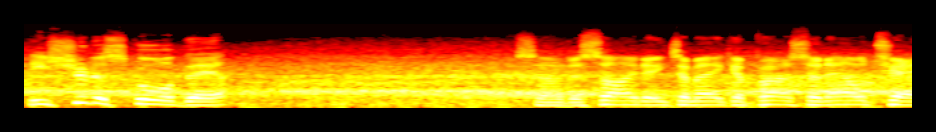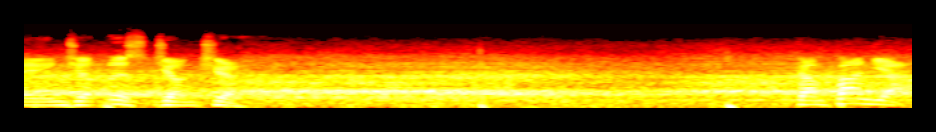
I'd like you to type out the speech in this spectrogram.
He should have scored there. So deciding to make a personnel change at this juncture. Campagna.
